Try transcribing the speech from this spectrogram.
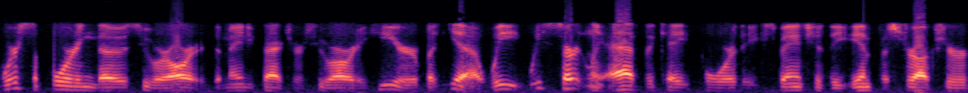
we're supporting those who are already, the manufacturers who are already here. But yeah, we we certainly advocate for the expansion of the infrastructure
